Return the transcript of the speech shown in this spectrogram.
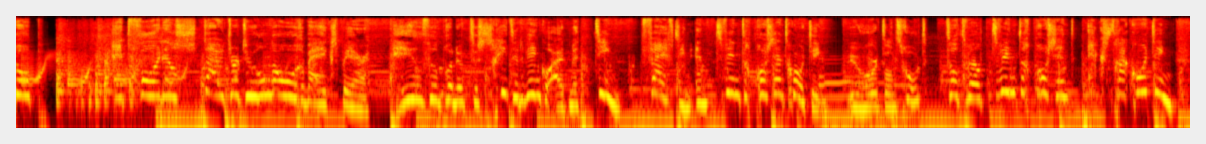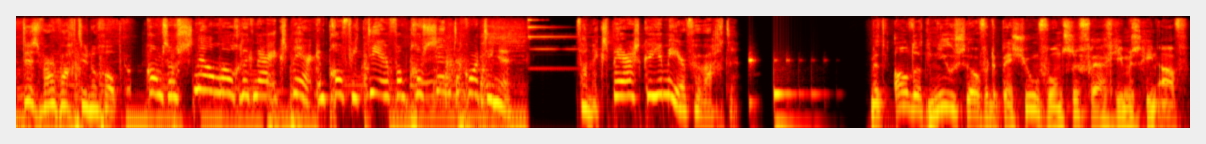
Het voordeel stuitert u om de oren bij Expert. Heel veel producten schieten de winkel uit met 10, 15 en 20 procent korting. U hoort ons goed, tot wel 20 procent extra korting. Dus waar wacht u nog op? Kom zo snel mogelijk naar Expert en profiteer van procentenkortingen. Van experts kun je meer verwachten. Met al dat nieuws over de pensioenfondsen vraag je je misschien af...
